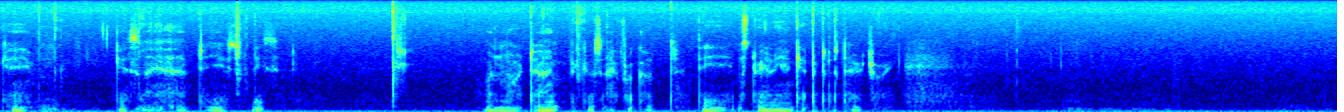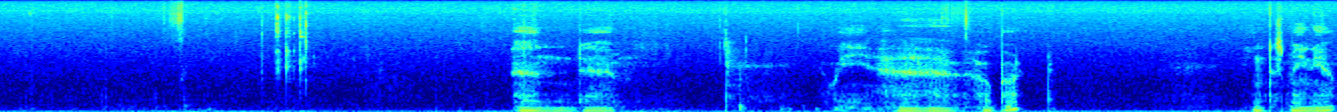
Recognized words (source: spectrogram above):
Okay, guess I have to use this one more time because I forgot the Australian capital territory. And um, we have Hobart in Tasmania.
